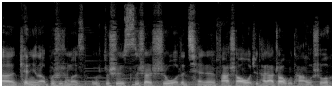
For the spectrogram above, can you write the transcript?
呃，骗你了，不是什么，就是私事儿，是我的前任发烧，我去他家照顾他。我说，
